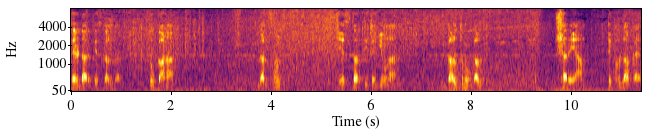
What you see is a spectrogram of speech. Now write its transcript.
ਫਿਰ ਡਰ ਕਿਸ ਗੱਲ ਦਾ? ਤੂੰ ਕਾਣਾ। ਗੱਲ ਸੁਣ। ਜਿਸ ਧਰਤੀ ਤੇ ਜਿਉਣਾ, ਗਲਤ ਨੂੰ ਗਲਤ, ਸ਼ਰੇਆਮ ਤੇ ਖੁੱਲਾ ਕਹਿ।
